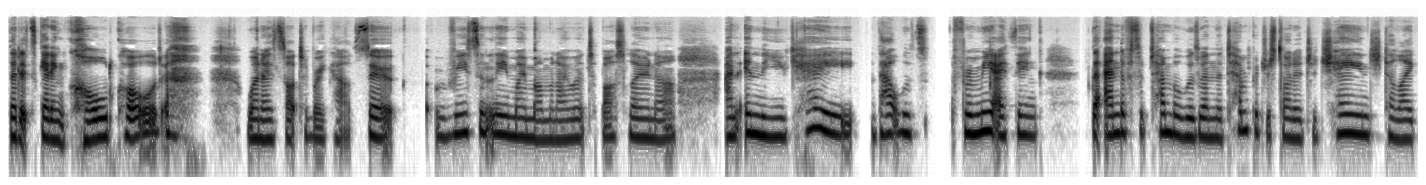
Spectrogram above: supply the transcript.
that it's getting cold, cold when I start to break out. So recently, my mum and I went to Barcelona, and in the UK, that was for me, I think the end of September was when the temperature started to change to like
